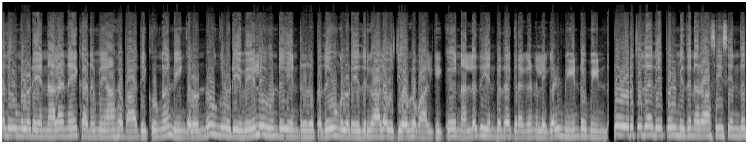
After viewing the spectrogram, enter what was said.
அது உங்களுடைய நலனை கடுமையாக கடுமையாக பாதிக்குங்க. நீங்கள் உண்டு உங்களுடைய வேலை உண்டு என்றிருப்பது உங்களுடைய எதிர்கால உத்தியோக வாழ்க்கைக்கு நல்லது என்பத கிரக நிலைகள் மீண்டும் மீண்டும் ஒருத்தது அதே போல் மிதுன சேர்ந்த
